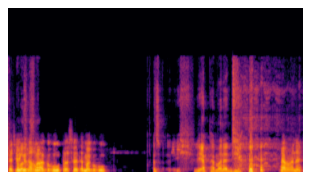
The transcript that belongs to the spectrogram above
Deswegen ist so auch immer Fahr Gehupe, es wird immer gehupt. Also, ich ja, permanent. Permanent.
